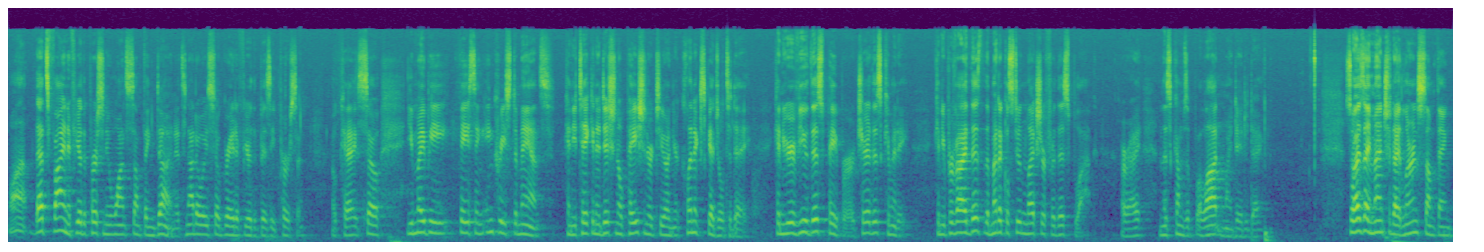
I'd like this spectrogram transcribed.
Well, that's fine if you're the person who wants something done. It's not always so great if you're the busy person. Okay, so you may be facing increased demands. Can you take an additional patient or two on your clinic schedule today? Can you review this paper or chair this committee? Can you provide this, the medical student lecture for this block? All right, and this comes up a lot in my day to day. So as I mentioned, I learned something,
